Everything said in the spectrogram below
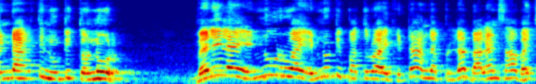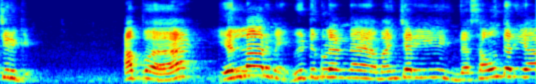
ரெண்டாயிரத்தி நூற்றி தொண்ணூறு. வெளியில் எண்ணூறுரூவாய் எண்ணூற்றி பத்து ரூபாய் கிட்ட அந்த பிள்ளை பேலன்ஸாக வச்சிருக்கு. அப்போ எல்லாருமே வீட்டுக்குள்ளே இருந்த மஞ்சரி இந்த சௌந்தர்யா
